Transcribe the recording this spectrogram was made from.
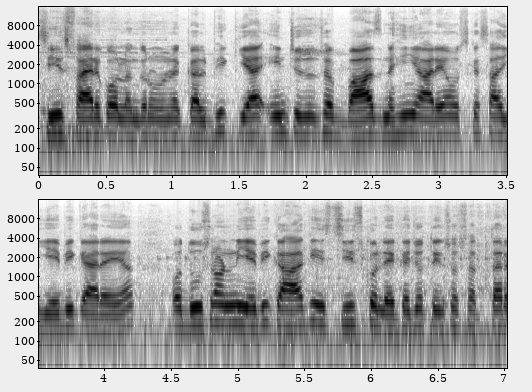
सीज़ फायर का उल्लंघन उन्होंने कल भी किया। इन चीज़ों से बाज नहीं आ रहे हैं, उसके साथ ये भी कह रहे हैं। और दूसरा, उन्होंने ये भी कहा कि इस चीज़ को लेकर जो 370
